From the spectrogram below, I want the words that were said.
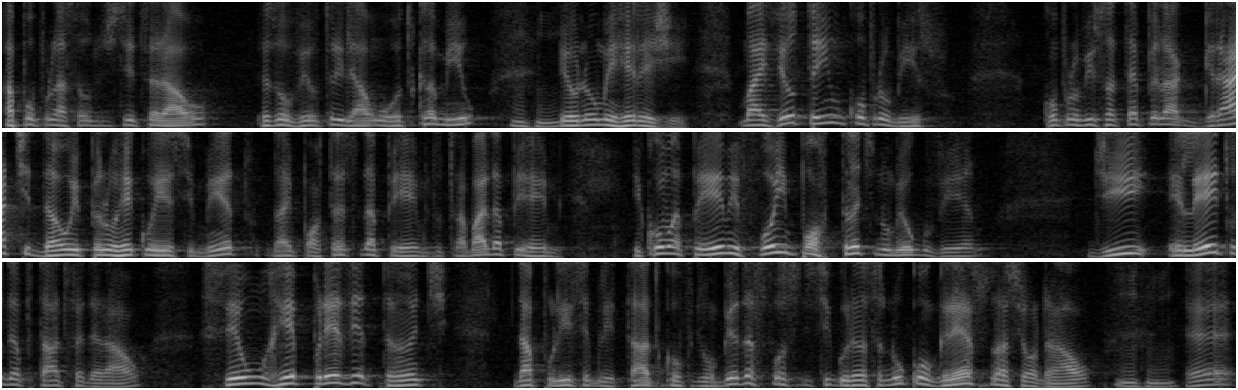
a população do Distrito Federal resolveu trilhar um outro caminho, uhum. eu não me reelegi. Mas eu tenho um compromisso, compromisso até pela gratidão e pelo reconhecimento da importância da PM, do trabalho da PM, e como a PM foi importante no meu governo, de eleito deputado federal, ser um representante da Polícia Militar, do Corpo de Bombeiros, das Forças de Segurança no Congresso Nacional, uhum. é,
